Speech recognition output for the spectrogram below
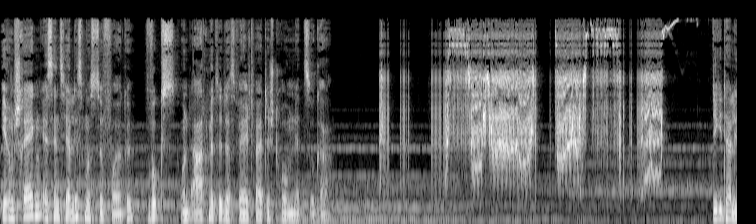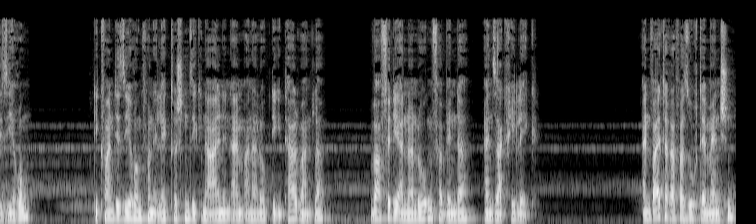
Ihrem schrägen Essentialismus zufolge wuchs und atmete das weltweite Stromnetz sogar. Digitalisierung, die Quantisierung von elektrischen Signalen in einem Analog-Digital-Wandler, war für die analogen Verbinder ein Sakrileg. Ein weiterer Versuch der Menschen,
